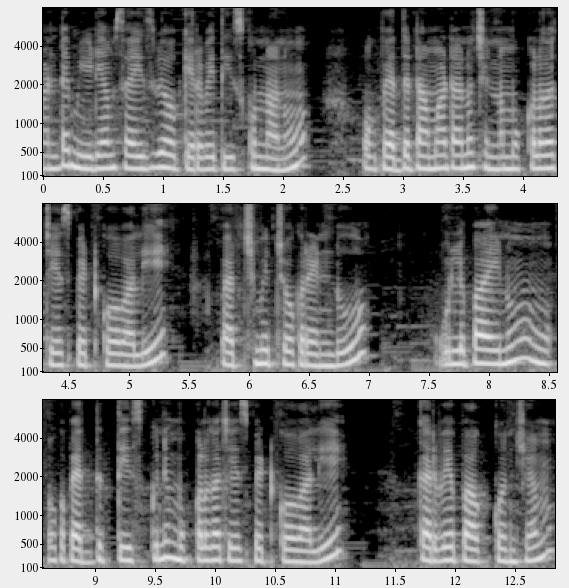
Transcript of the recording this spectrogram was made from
అంటే మీడియం సైజువి ఒక ఇరవై తీసుకున్నాను. ఒక పెద్ద టమాటాను చిన్న ముక్కలుగా చేసి పెట్టుకోవాలి. పచ్చిమిర్చి ఒక రెండు ఉల్లిపాయను ఒక పెద్దది తీసుకుని ముక్కలుగా చేసి పెట్టుకోవాలి. కరివేపాకు కొంచెం.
